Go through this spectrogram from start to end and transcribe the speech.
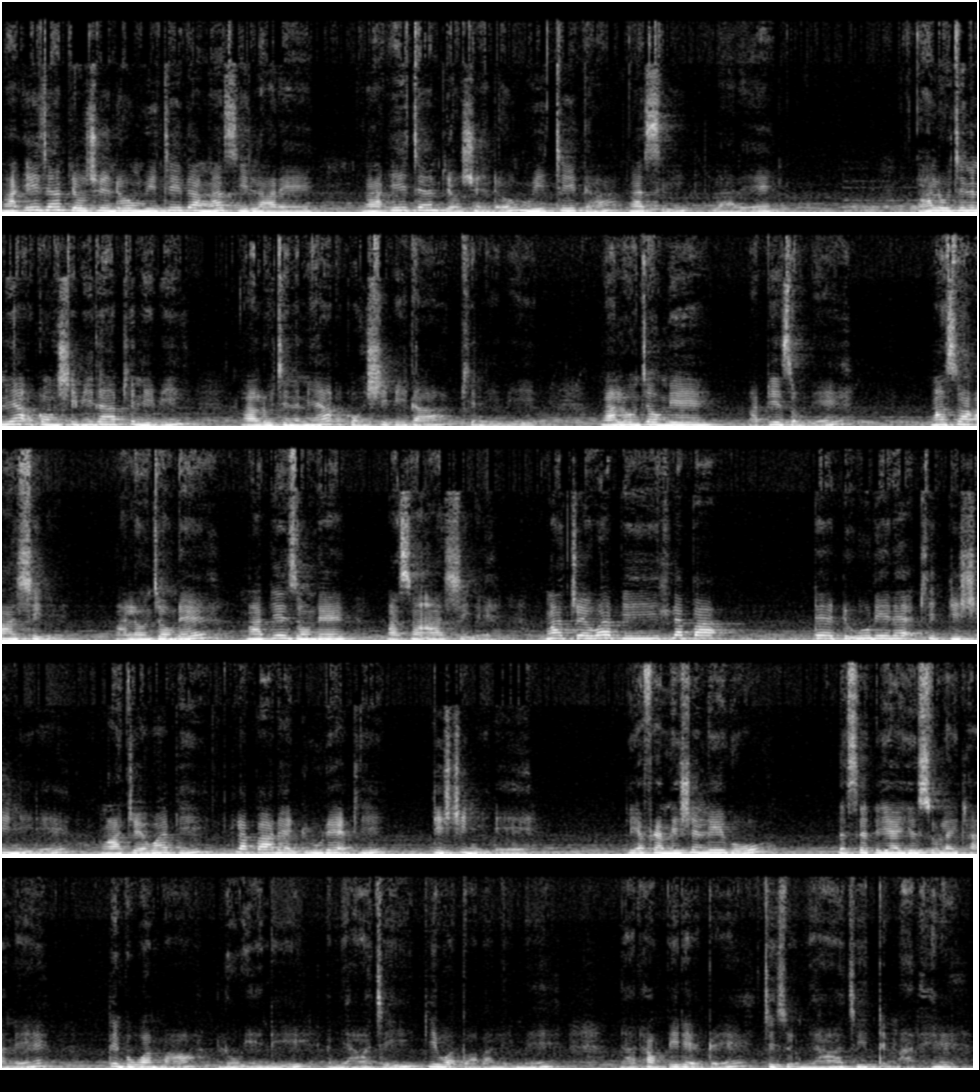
ငါအေးချမ်းပျော်ရွှင်တော့ငွေကြေးကငါစီလာတယ် ငါအေးချမ်းပျော်ရွှင်တော့ငွေကြေးကငါစီလာတယ်ငါလိုချင်သမျှအကုန်ရှိပြီးသားဖြစ်နေပြီငါလိုချင်သမျှအကုန်ရှိပြီးသားဖြစ်နေပြီငါလုံးကြုံတယ်ငါပြည့်စုံတယ်ငါစွမ်းအားရှိတယ်ငါလုံးကြုံတယ်ငါပြည့်စုံတယ်ငါစွမ်းအားရှိတယ်ငါကြွယ်ဝပြီးလှပ်ပတဲ့တူဦးတဲ့အဖြစ်တည်ရှိနေတယ်ငါကြွယ်ဝပြီးလှပ်ပတဲ့တူဦးတဲ့အဖြစ် တည်ရှိနေတယ်ဒီ affirmation လေးကို21ရက်ရွတ်ဆိုလိုက်တာနဲ့တင့်ဘဝမှာလိုအင်တွေအများကြီးပြည့်ဝသွားပါလိမ့်မယ်နားထောင်ပေးတဲ့အတွက်ကျေးဇူးအများကြီးတင်ပါတယ်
